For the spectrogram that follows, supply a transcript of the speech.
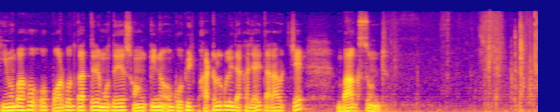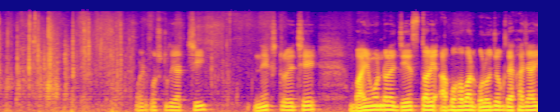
হিমবাহ ও পর্বত গাত্রের মধ্যে সংকীর্ণ ও গভীর ফাটলগুলি দেখা যায়। তারা হচ্ছে বাগসুন্ড। পরের প্রশ্নতে যাচ্ছি। নেক্সট রয়েছে বায়ুমণ্ডলে যে স্তরে আবহাওয়ার গোলযোগ দেখা যায়,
